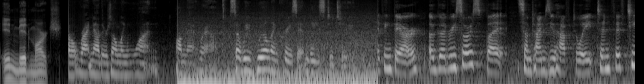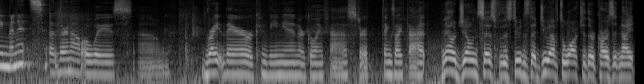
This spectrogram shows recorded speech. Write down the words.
in mid March. Right now, there's only one on that route, so we will increase at least to two. I think they are a good resource, but sometimes you have to wait 10 15 minutes. Uh, they're not always um, right there or convenient or going fast or things like that. Now, Jones says for the students that do have to walk to their cars at night,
